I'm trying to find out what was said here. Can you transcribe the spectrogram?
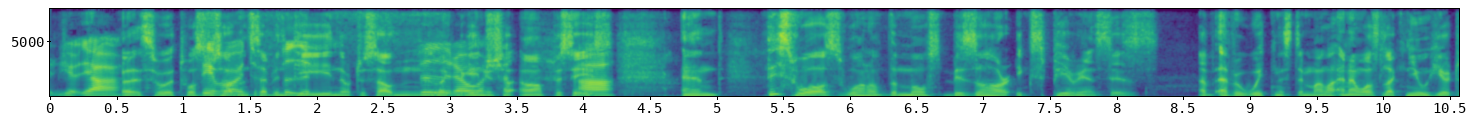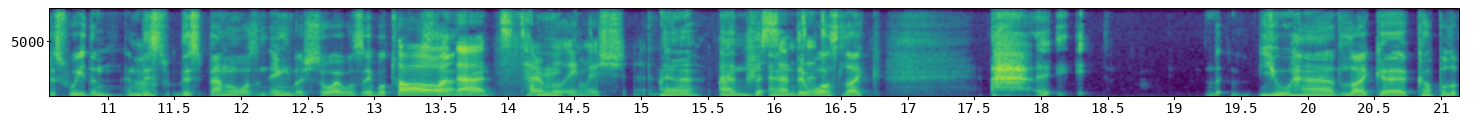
yeah. Uh, so it was Det var ju typ 2017 or 2000, fyra like beginning, ja precis. Ja. And this was one of the most bizarre experiences I've ever witnessed in my life. And I was like new here to Sweden, and this this panel was in English, so I was able to Mm. Oh, understand. that right? terrible Mm. English. uh, Yeah, and and there was like you had like a couple of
